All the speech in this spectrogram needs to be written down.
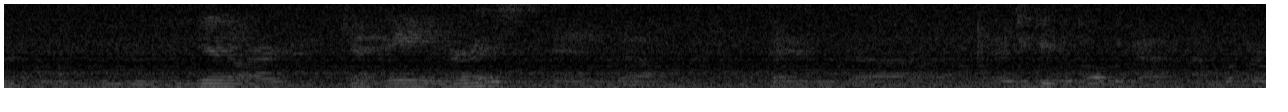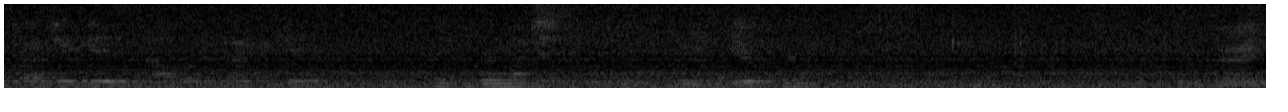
we begin our campaign in earnest and, um, and uh, educate the public on on what our project is and how it impact kids. Thank you very much. Thank you. All right,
